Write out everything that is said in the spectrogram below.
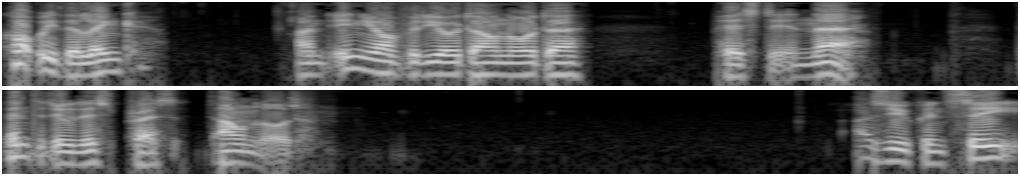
copy the link, and in your video downloader, paste it in there. Then to do this, press download. As you can see,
